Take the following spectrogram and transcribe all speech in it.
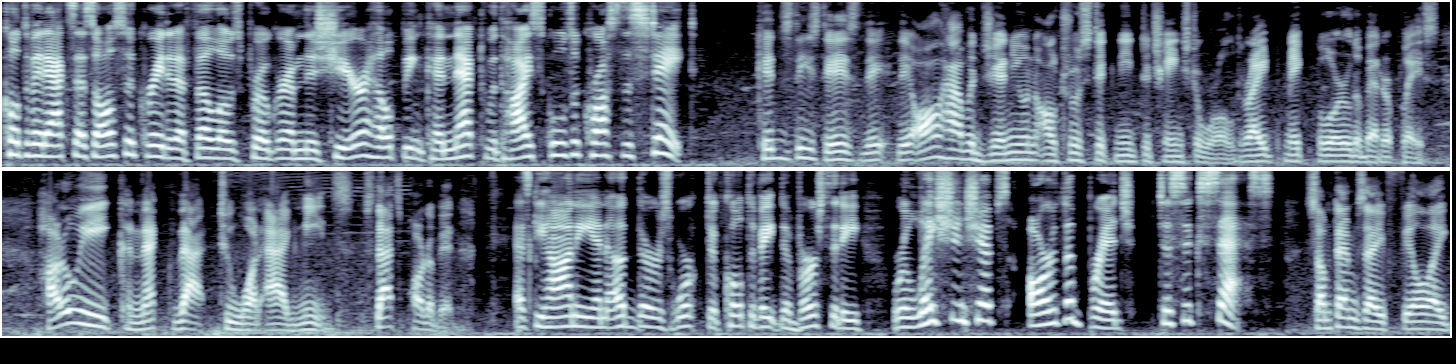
Cultivate Access also created a fellows program this year, helping connect with high schools across the state. Kids these days, they, they all have a genuine altruistic need to change the world, right? Make the world a better place. How do we connect that to what ag needs? So that's part of it. As Kihani and others work to cultivate diversity, relationships are the bridge to success. Sometimes I feel like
